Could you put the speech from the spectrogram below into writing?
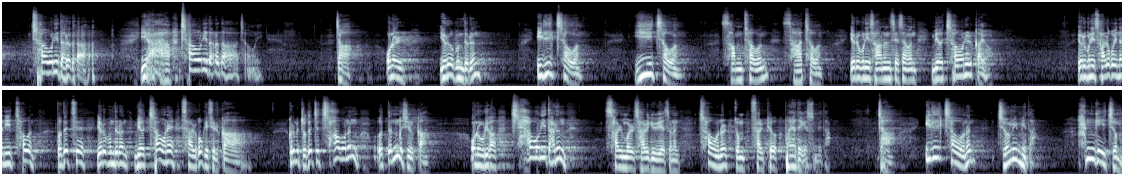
차원이 다르다. 이야, 차원이 다르다. 차원이. 자, 오늘 여러분들은 1차원, 2차원, 3차원, 4차원. 여러분이 사는 세상은 몇 차원일까요? 여러분이 살고 있는 이 차원, 도대체 여러분들은 몇 차원에 살고 계실까? 그러면 도대체 차원은 어떤 것일까? 오늘 우리가 차원이 다른 삶을 살기 위해서는 차원을 좀 살펴봐야 되겠습니다. 자, 1차원은 점입니다. 한 개의 점.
